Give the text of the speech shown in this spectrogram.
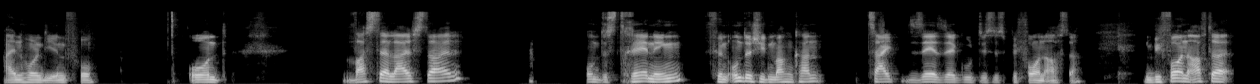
einholen, die Info. Und was der Lifestyle und das Training für einen Unterschied machen kann, zeigt sehr, sehr gut dieses Before und After. Ein Before und After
